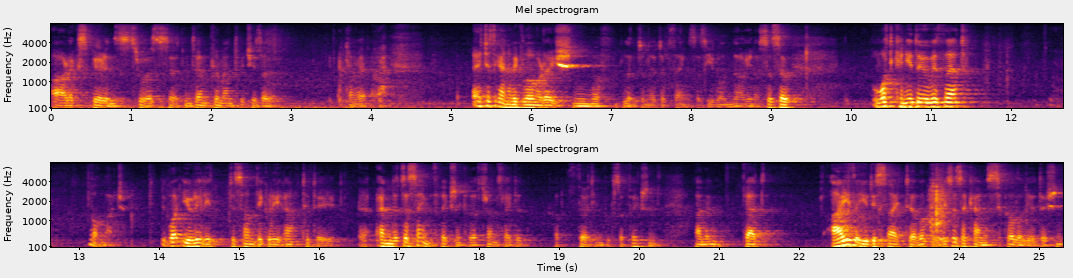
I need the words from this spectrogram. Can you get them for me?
are experienced through a certain temperament, which is a, a kind of a, it's just a kind of agglomeration of loads and of things, as you will know. You know, so so what can you do with that? Not much. What you really, to some degree, have to do and it's the same with fiction because I've translated what, 13 books of fiction. I mean, that either you decide to, okay, this is a kind of scholarly edition,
